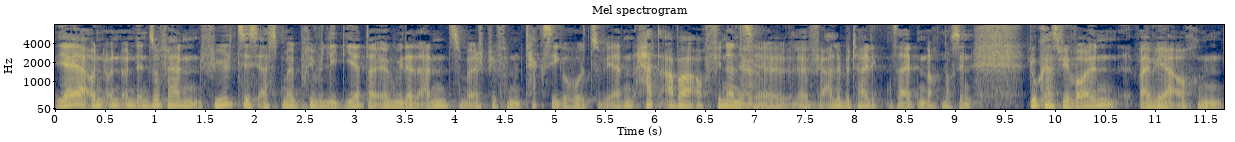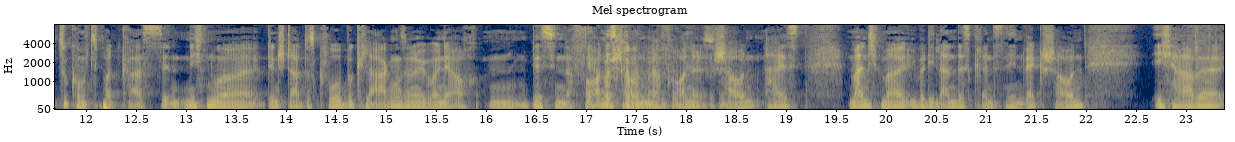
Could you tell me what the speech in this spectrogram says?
Ja, ja, und, und, und insofern fühlt es sich erstmal privilegiert, da irgendwie dann an, zum Beispiel von einem Taxi geholt zu werden, hat aber auch finanziell ja, ja. Äh, für alle beteiligten Seiten noch, noch Sinn. Lukas, wir wollen, weil wir ja auch ein Zukunftspodcast sind, nicht nur den Status quo beklagen, sondern wir wollen ja auch ein bisschen nach vorne ja, schauen. Nach vorne schauen heißt manchmal über die Landesgrenzen hinweg schauen. Ich habe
